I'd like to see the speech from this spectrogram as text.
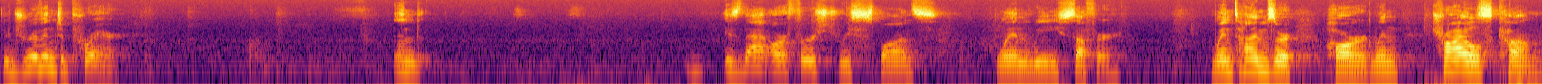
they're driven to prayer. And is that our first response when we suffer, when times are hard, when trials come.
